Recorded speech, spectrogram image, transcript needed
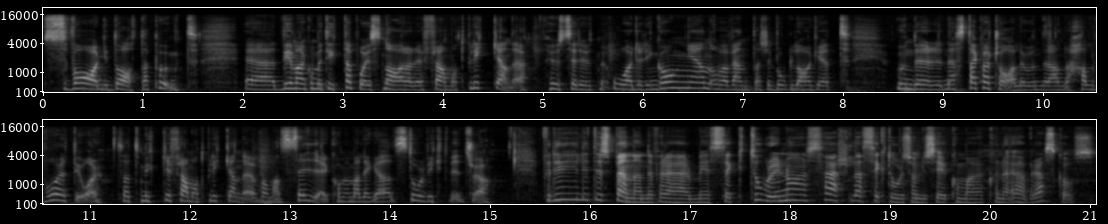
svag datapunkt. Eh, det man kommer titta på är snarare framåtblickande. Hur ser det ut med orderingången och vad väntar sig bolaget under nästa kvartal och under andra halvåret i år. Så att mycket framåtblickande, vad man säger, kommer man lägga stor vikt vid tror jag. För det är ju lite spännande för det här med sektorer. Är det några särskilda sektorer som du ser kommer kunna överraska oss?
